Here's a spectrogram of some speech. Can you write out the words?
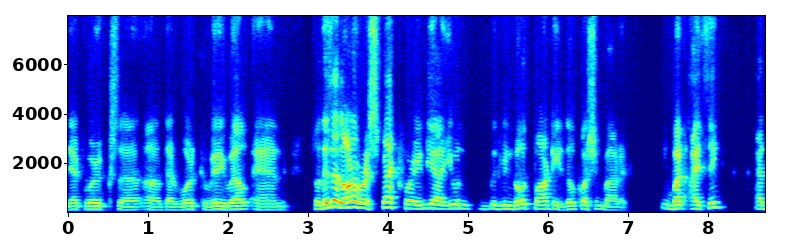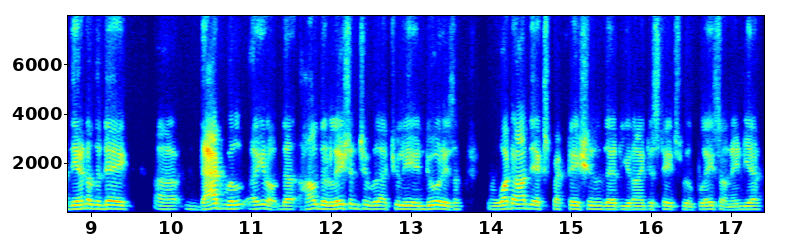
networks uh, uh, that work very well, and so there's a lot of respect for India even between both parties, no question about it. But I think at the end of the day, uh, that will uh, you know the how the relationship will actually endure is what are the expectations that the United States will place on India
